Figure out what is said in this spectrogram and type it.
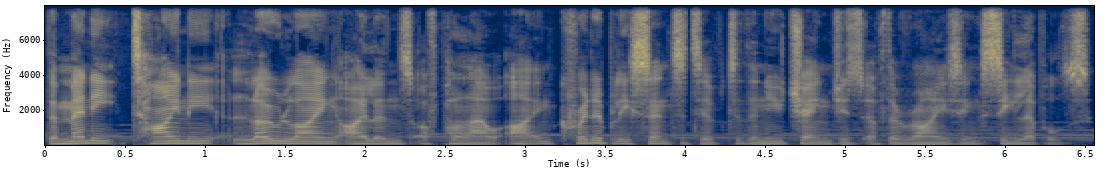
the many tiny, low-lying islands of Palau are incredibly sensitive to the new changes of the rising sea levels.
